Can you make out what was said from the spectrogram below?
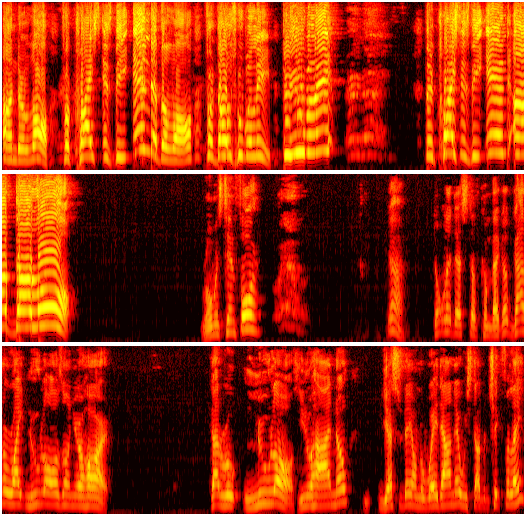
under law. For Christ is the end of the law for those who believe. Do you believe? Then Christ is the end of the law. Romans 10 4. Yeah. Don't let that stuff come back up. Got to write new laws on your heart. Got to write new laws. You know how I know? Yesterday on the way down there, we stopped at Chick fil A.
